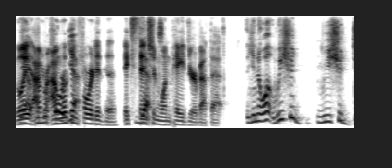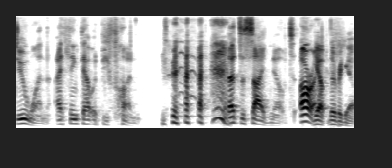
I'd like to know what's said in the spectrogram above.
Well, Yeah, I'm, I'm looking yeah. forward to the extension Yes. one pager about that. You know what? We should we should do one. I think that would be fun. That's a side note. All right. Yep, there we go.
